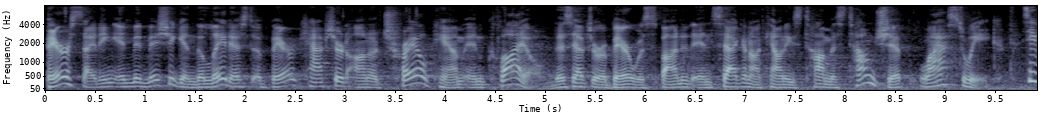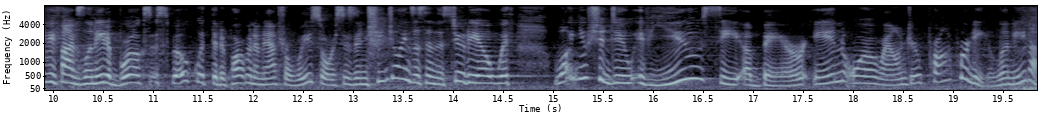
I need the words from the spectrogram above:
Bear sighting in mid-Michigan. The latest, a bear captured on a trail cam in Clio. This after a bear was spotted in Saginaw County's Thomas Township last week. TV5's Lanita Brooks spoke with the Department of Natural Resources and she joins us in the studio with what you should do if you see a bear in or around your property. Lanita.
